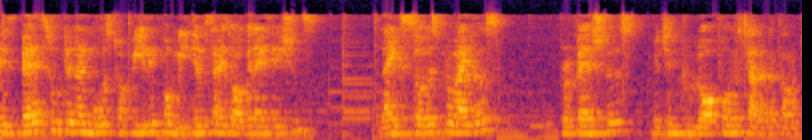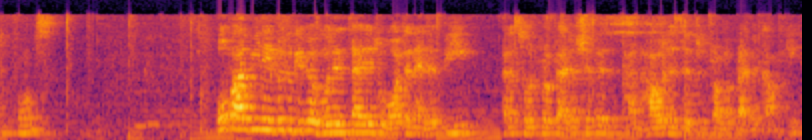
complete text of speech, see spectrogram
is best suited and most appealing for medium-sized organizations like service providers, professionals, which include law firms, chartered accounting firms. Hope I've been able to give you a good insight into what an LLP and a sole proprietorship is and how it is different from a private company.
